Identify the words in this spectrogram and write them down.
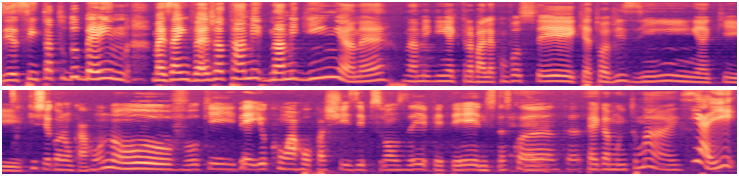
E assim, tá tudo bem. Mas a inveja tá na amiguinha, né? Na amiguinha que trabalha com você, que é tua vizinha, que. que chegou num carro novo, que veio com a roupa XYZ, PT, não sei das quantas. Pega muito mais. E aí,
